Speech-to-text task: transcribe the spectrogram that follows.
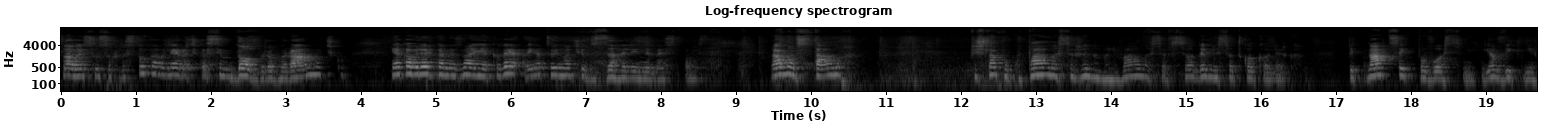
Слава Ісусу Христу, кавалерочка, всім доброго раночку. Я кавалерка не знаю, як ви, а я тої ночі взагалі не виспалась. Рано встала, пішла, покупалася, вже намалювалася, все, дивлюся такого кавалерка. 15 по 8. Я в вікні.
